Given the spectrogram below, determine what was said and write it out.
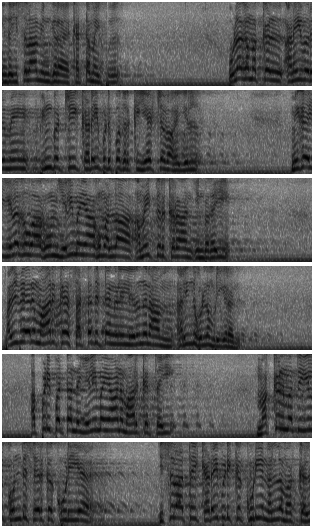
இந்த இஸ்லாம் என்கிற கட்டமைப்பு உலக மக்கள் அனைவருமே பின்பற்றி கடைபிடிப்பதற்கு ஏற்ற வகையில் மிக இலகுவாகவும் எளிமையாகவும் அல்லாஹ் அமைத்திருக்கிறான் என்பதை பல்வேறு மார்க்க சட்டத்திட்டங்களில் இருந்து நாம் அறிந்து கொள்ள முடிகிறது. அப்படிப்பட்ட அந்த எளிமையான மார்க்கத்தை மக்கள் மத்தியில் கொண்டு சேர்க்கக்கூடிய இஸ்லாத்தை கடைபிடிக்கக்கூடிய நல்ல மக்கள்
